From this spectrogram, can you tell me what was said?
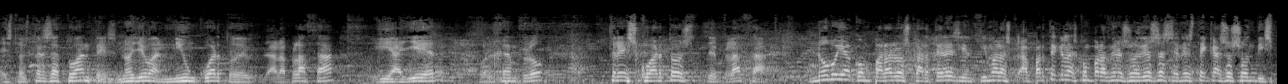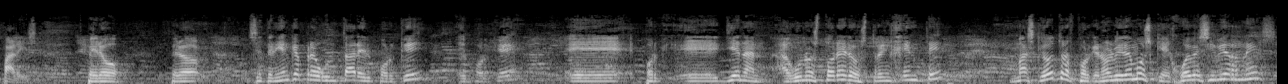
estos tres actuantes no llevan ni un cuarto de- a la plaza y ayer, por ejemplo, tres cuartos de plaza. No voy a comparar los carteles y encima, las, aparte que las comparaciones son odiosas, en este caso son dispares. Pero, pero se tenían que preguntar el por qué, el por qué eh, eh, llenan algunos toreros, traen gente más que otros, porque no olvidemos que jueves y viernes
